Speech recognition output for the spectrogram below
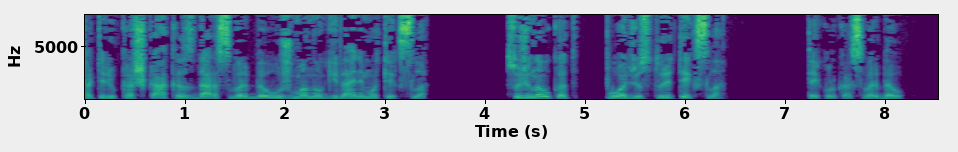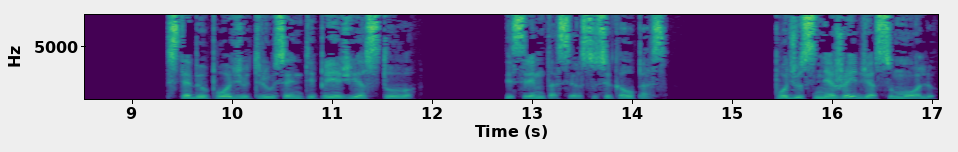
patiriu kažką, kas dar svarbiau už mano gyvenimo tikslą. Sužinau, kad podžius turi tikslą. Tai kur kas svarbiau stebiu podžių triūsianti prie žiestuvo. Jis rimtas ir susikaupęs. Podžius nežaidžia su moliu.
